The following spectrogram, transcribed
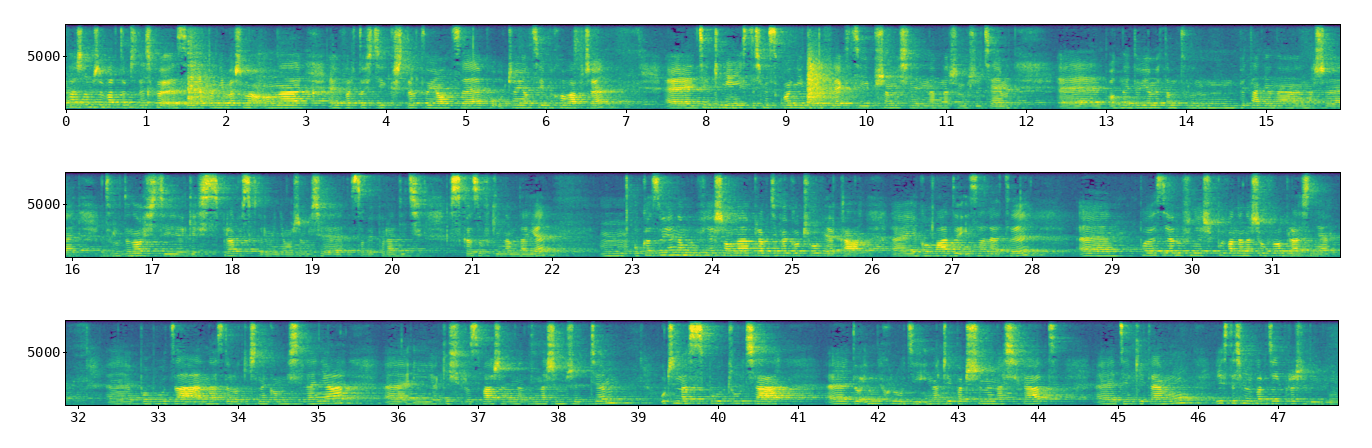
uważam, że warto czytać poezję, ponieważ ma ona e, wartości kształtujące, pouczające i wychowawcze. E, Dzięki niej jesteśmy skłonni do refleksji i przemyśleń nad naszym życiem. E, Odnajdujemy tam pytania na nasze trudności, jakieś sprawy, z którymi nie możemy się sobie poradzić, wskazówki nam daje. Mm, Ukazuje nam również ona prawdziwego człowieka, jego wady i zalety. E, Poezja również wpływa na naszą wyobraźnię, e, pobudza nas do logicznego myślenia e, i jakichś rozważań nad naszym życiem. Uczy nas współczucia do innych ludzi, inaczej patrzymy na świat. Dzięki temu jesteśmy bardziej wrażliwi.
